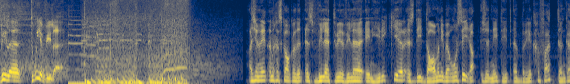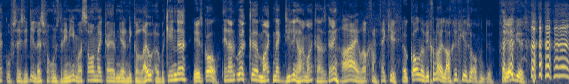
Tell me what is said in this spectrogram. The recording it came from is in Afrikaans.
Wiele, twee wiele. As jy net ingeskakel dit is wiele twee wiele en hierdie keer is die dame nie by ons nie. Ja, Janet het 'n breek gevat, dink ek of sy is net nie lus vir ons drie nie, maar saam my kuier meneer Nicolou, ou bekende. Yes, Carl. En dan ook uh, Mike McDueling. Hi Mike, how's it going? Hi, welcome. Thank you. Nou Carl, nou wie gaan daai laggie gee so af en toe? Gaan jy wees?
